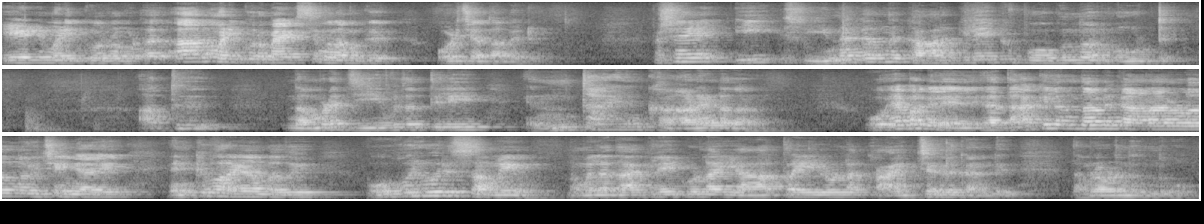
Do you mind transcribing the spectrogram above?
ഏഴ് മണിക്കൂറിന് കൂടെ- ആറ് മണിക്കൂർ മാക്സിമം നമുക്ക് ഓടിച്ചെത്താൻ പറ്റും. പക്ഷേ ഈ ശ്രീനഗറിൽ നിന്ന് കാർഗിലേക്ക് പോകുന്ന റൂട്ട് അത് നമ്മുടെ ജീവിതത്തിൽ എന്തായാലും കാണേണ്ടതാണ്. ഓ ഞാൻ പറഞ്ഞില്ലേ ലഡാക്കിൽ എന്താണ് കാണാനുള്ളതെന്ന് വെച്ച് കഴിഞ്ഞാൽ എനിക്ക് പറയാനുള്ളത് ഓരോരോ സമയവും നമ്മൾ ലഡാക്കിലേക്കുള്ള യാത്രയിലുള്ള കാഴ്ചകൾ കണ്ട് നമ്മളവിടെ നിന്നു പോകും.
